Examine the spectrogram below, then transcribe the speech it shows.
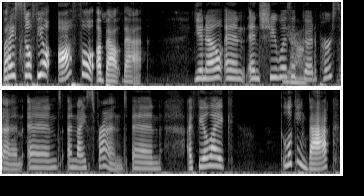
But I still feel awful about that. You know, and and she was Yeah. a good person and a nice friend and I feel like looking back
